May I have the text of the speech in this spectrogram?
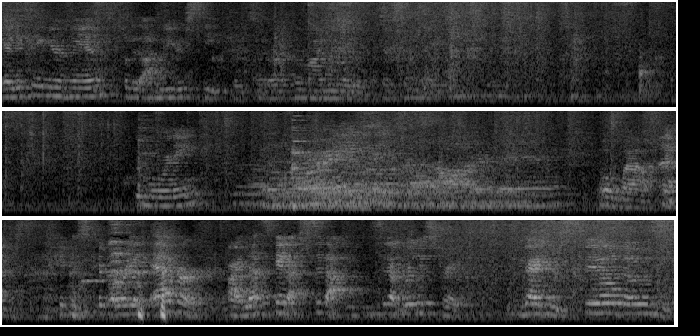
anything in your hand, put it under your seat, that's of remind you of it. Good morning. Oh, wow, that was the good morning ever. All right, let's get up, sit up, sit up really straight. You guys are still dozing.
